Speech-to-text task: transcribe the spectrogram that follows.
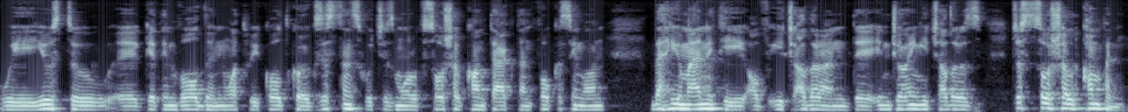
We used to uh, get involved in what we called coexistence, which is more of social contact and focusing on the humanity of each other and uh, enjoying each other's just social company.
